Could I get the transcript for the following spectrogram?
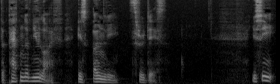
The pattern of new life is only through death. You see,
